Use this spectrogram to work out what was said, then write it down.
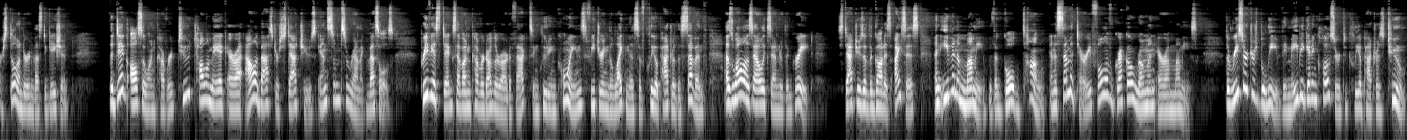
are still under investigation. The dig also uncovered two Ptolemaic era alabaster statues and some ceramic vessels. Previous digs have uncovered other artifacts, including coins featuring the likeness of Cleopatra VII, as well as Alexander the Great, statues of the goddess Isis, and even a mummy with a gold tongue and a cemetery full of Greco Roman era mummies. The researchers believe they may be getting closer to Cleopatra's tomb,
